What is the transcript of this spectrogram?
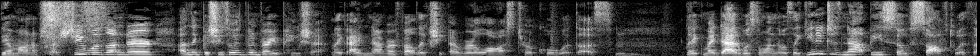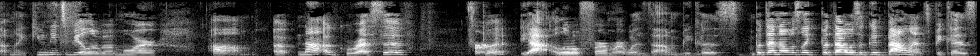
the amount of stress she was under. I think, but she's always been very patient. Like, I never felt like she ever lost her cool with us. Like, my dad was the one that was like, you need to not be so soft with them. Like, you need to be a little bit more, um, uh, not aggressive, Firm. but yeah, a little firmer with them because. But then I was like, but that was a good balance because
